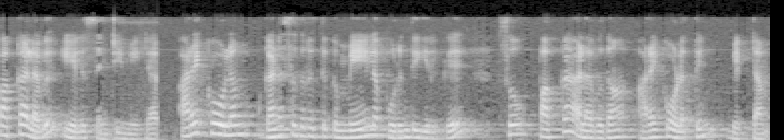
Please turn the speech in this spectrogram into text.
பக்க அளவு ஏழு சென்டிமீட்டர். அரைக்கோளம் கனசதுரத்துக்கு மேலே பொருந்தி இருக்கு. ஸோ பக்க அளவு தான் அரைக்கோளத்தின் விட்டம்.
